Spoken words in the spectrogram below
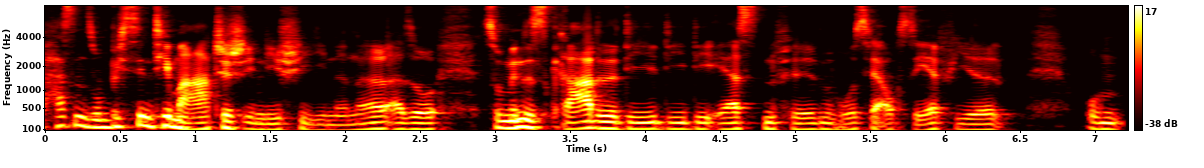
passen so ein bisschen thematisch in die Schiene. Ne? Also zumindest gerade die, die, die ersten Filme, wo es ja auch sehr viel um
